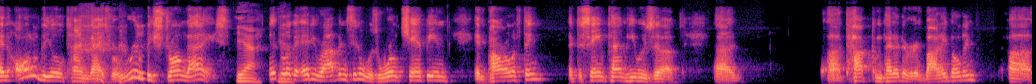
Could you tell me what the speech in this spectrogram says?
and all of the old time guys were really strong guys. Yeah. Yeah. look at Eddie Robinson, was world champion in powerlifting. At the same time, he was a, a, a top competitor in bodybuilding. Uh,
